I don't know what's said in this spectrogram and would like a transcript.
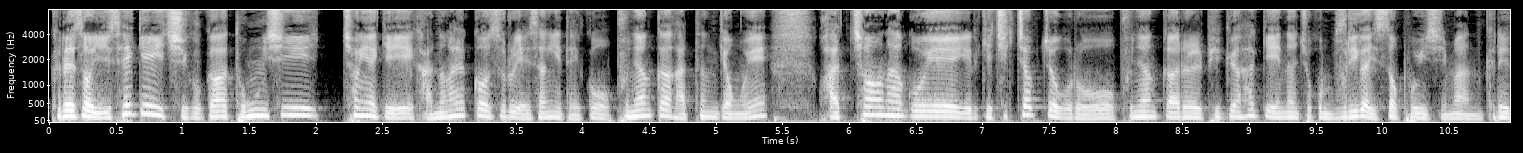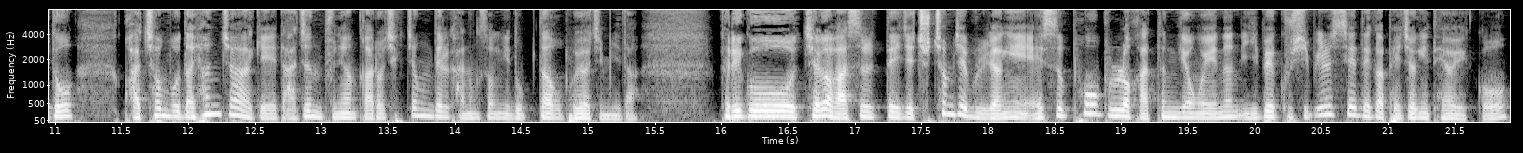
그래서 이 세 개의 지구가 동시 청약이 가능할 것으로 예상이 되고 분양가 같은 경우에 과천하고의 이렇게 직접적으로 분양가를 비교하기에는 조금 무리가 있어 보이지만 그래도 과천보다 현저하게 낮은 분양가로 책정될 가능성이 높다고 보여집니다. 그리고 제가 봤을 때 이제 추첨제 물량이 S4 블럭 같은 경우에는 291세대가 배정이 되어 있고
